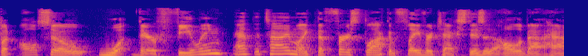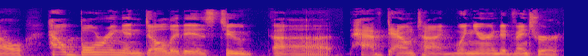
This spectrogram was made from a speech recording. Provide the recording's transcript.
but also what they're feeling at the time. Like the first block of flavor text is all about how how boring and dull it is to uh, have downtime when you're an adventurer,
